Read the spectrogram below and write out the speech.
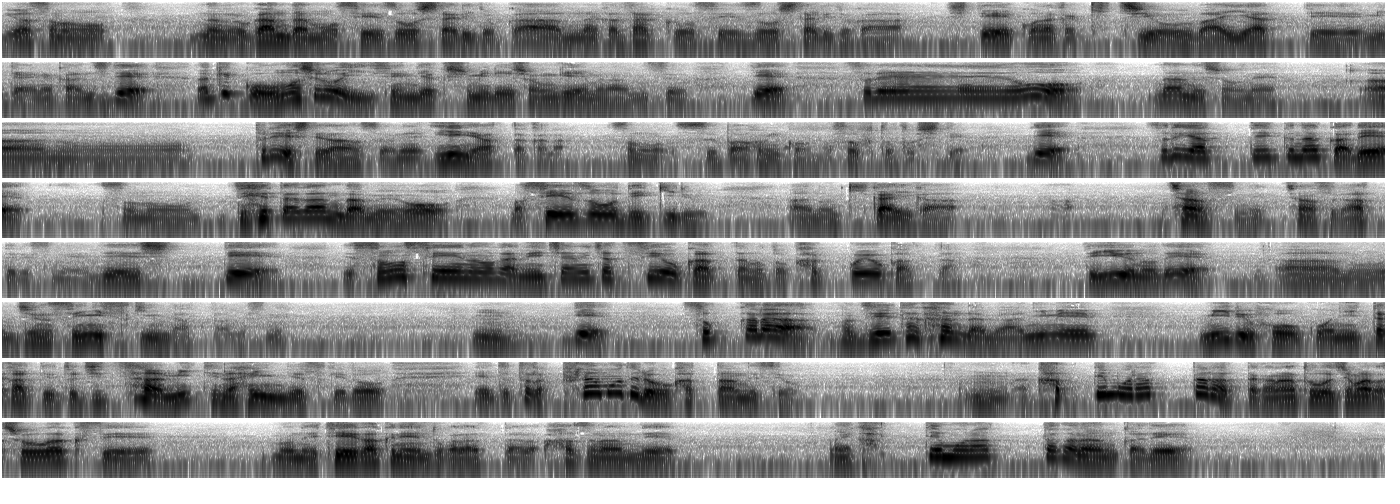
要はそのなんだろうガンダムを製造したりとかなんかザクを製造したりとかしてこうなんか基地を奪い合ってみたいな感じで、結構面白い戦略シミュレーションゲームなんですよ。でそれを何でしょうね。あのプレイしてたんですよね。家にあったから。そのスーパーファミコンのソフトとして。でそれやっていく中でそのゼータガンダムを、ま製造できるあの機会がチャンスねチャンスがあってですねで知ってでその性能がめちゃめちゃ強かったのとかっこよかったっていうのであの純粋に好きになったんですね。うん、でそっから、ま、ゼータガンダムアニメ見る方向に行ったかっていうと実は見てないんですけど、えーと、ただプラモデルを買ったんですよ。うん、買ってもらっただったかな当時まだ小学生のね低学年とかだったはずなんで買ってもらったかなんかで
